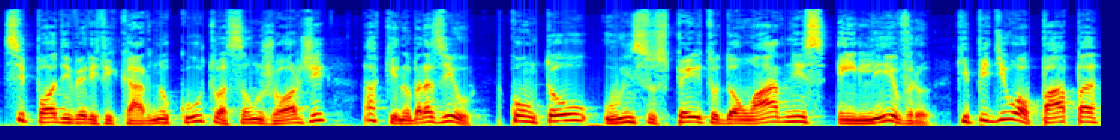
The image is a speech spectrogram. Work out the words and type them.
se pode verificar no culto a São Jorge aqui no Brasil. Contou o insuspeito Dom Arnes em livro que pediu ao Papa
